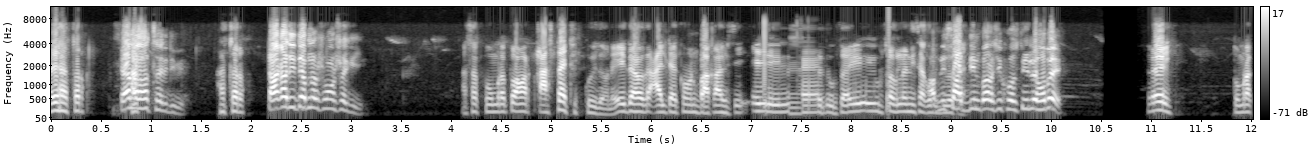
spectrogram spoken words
এই হাত ধর, কেন হাত ছাড়ি দিবে? হাত ধর। টাকা দিতে আপনার সমস্যা কি? আচ্ছা তোমরা তো আমার কাজটাই ঠিক করে দাও না। এই দেখো আইলটা কেমন বাঁকা হয়েছে। এই এই উঁচাগুলো নিচা করে আপনি দিবা। চার দিন পর খোঁজ নিলে হবে? এই তোমরা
